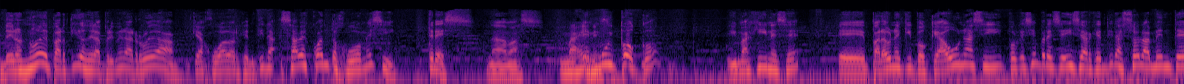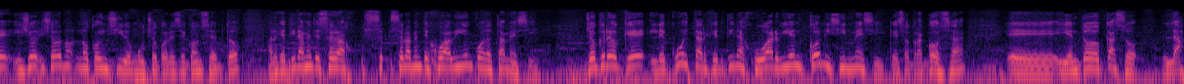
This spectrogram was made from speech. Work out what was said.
de los nueve partidos de la primera rueda que ha jugado Argentina, ¿sabes cuánto jugó Messi? Tres, nada más. Imagínese. Es muy poco, imagínese, eh, para un equipo que aún así, porque siempre se dice Argentina solamente, y yo, yo no, no coincido mucho con ese concepto, so- solamente juega bien cuando está Messi. Yo creo que le cuesta a Argentina jugar bien con y sin Messi, que es otra cosa, eh, y en todo caso, las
